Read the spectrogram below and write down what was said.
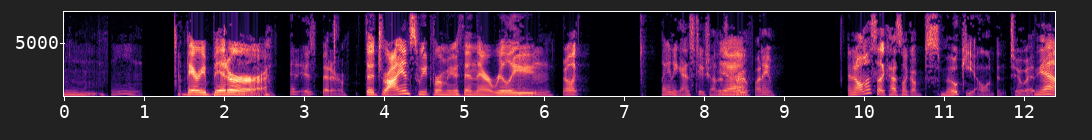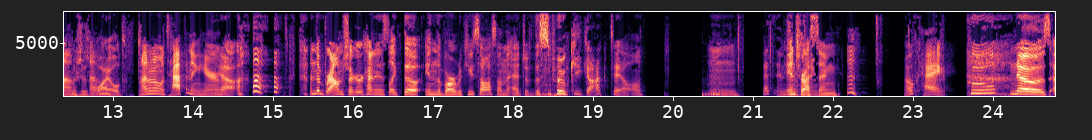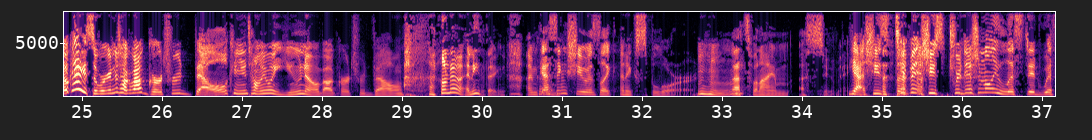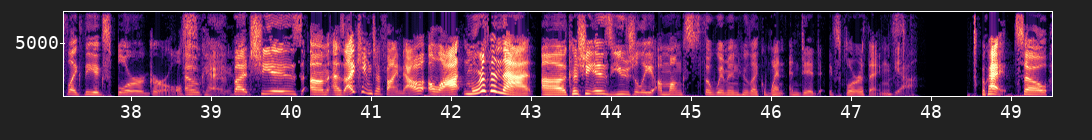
Mm, Mm. very bitter. Mm. It is bitter. The dry and sweet vermouth in there really. Mhm. They're like playing against each other. Yeah. It's very funny. And it almost like has like a smoky element to it. Yeah, Which is don't- wild. I don't know what's happening here. Yeah. And the brown sugar kind of is like the in the barbecue sauce on the edge of the smoky cocktail. Mm, That's interesting. Okay. Who knows? Okay, so we're going to talk about Gertrude Bell. Can you tell me what you know about Gertrude Bell? I don't know anything. I'm Good. guessing she was like an explorer. Mm-hmm. That's what I'm assuming. yeah. She's typi- she's traditionally listed with like the explorer girls. Okay. But she is, um, as I came to find out, a lot more than that. Because she is usually amongst the women who like went and did explorer things. yeah. Okay, so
